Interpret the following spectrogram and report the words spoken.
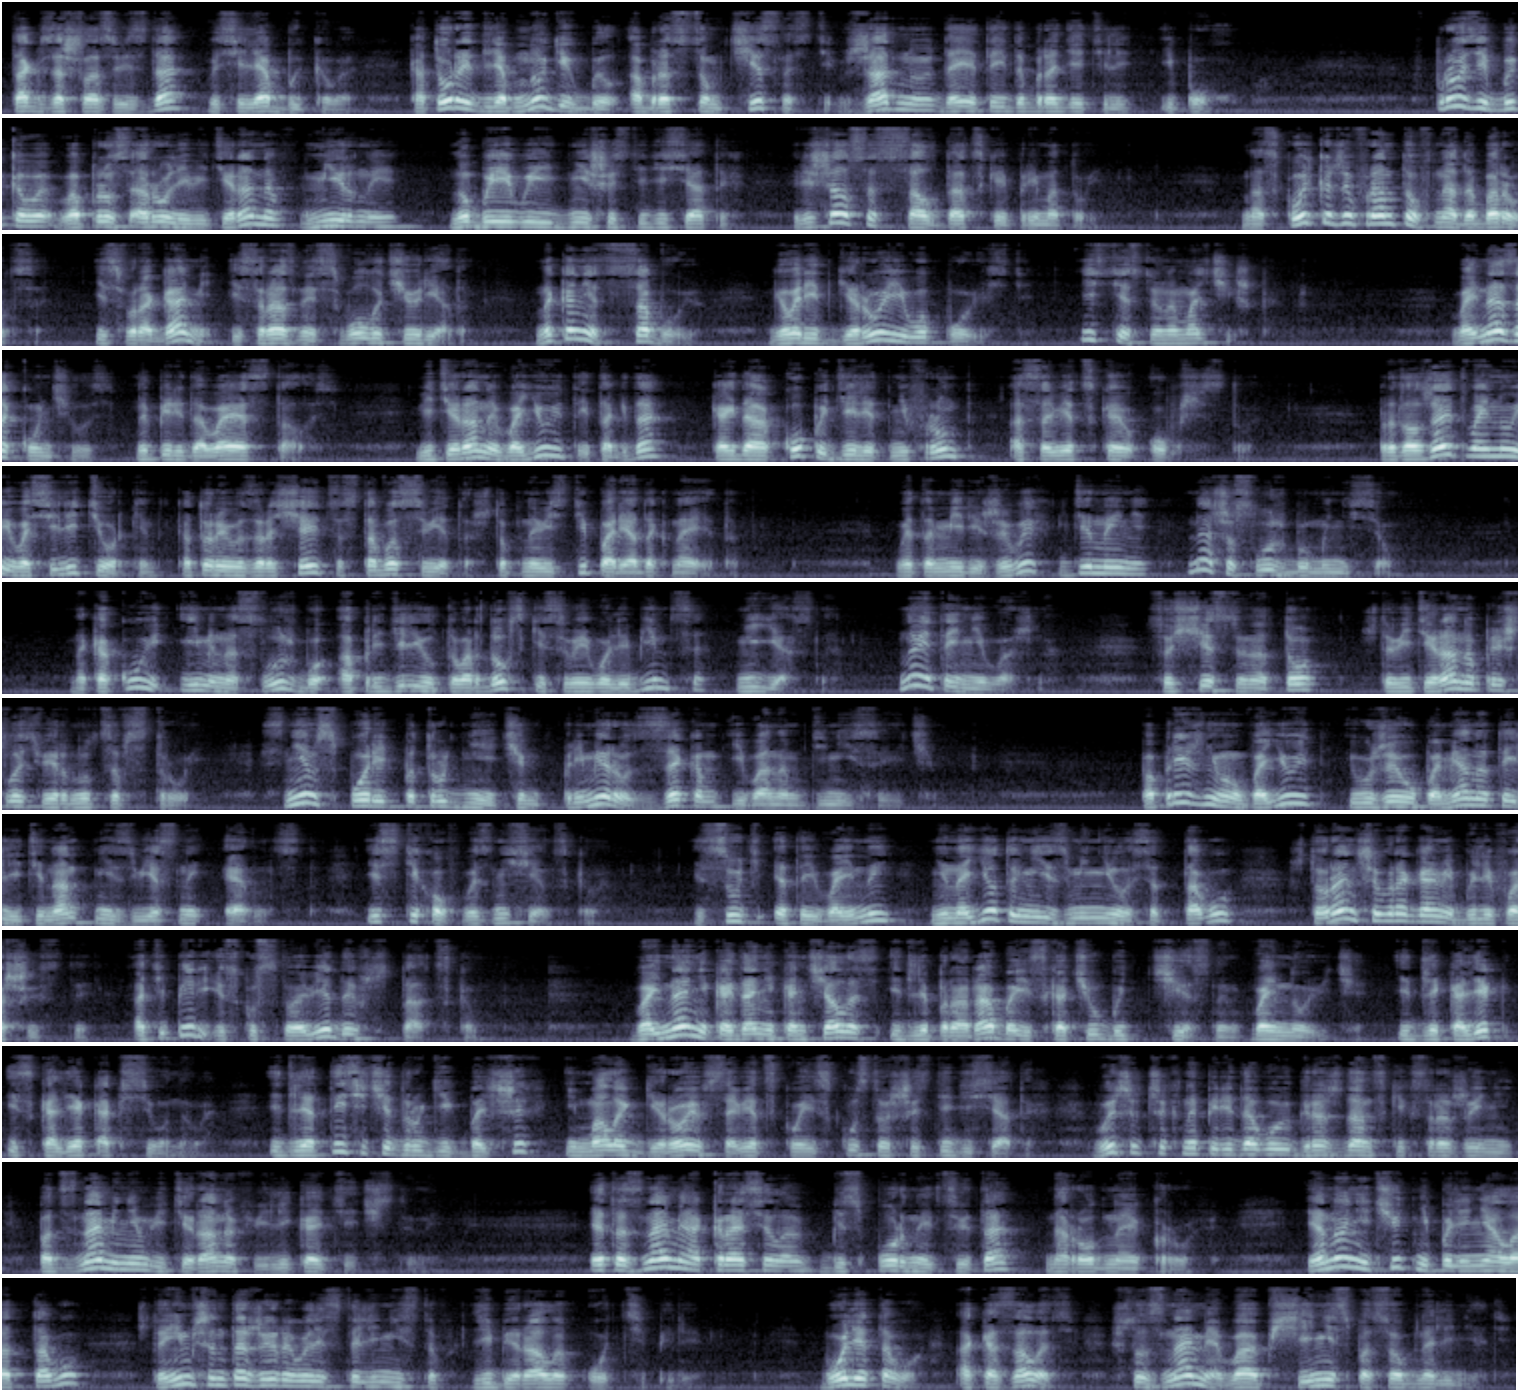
Так взошла звезда Василия Быкова, который для многих был образцом честности в жадную до этой добродетели эпоху. В прозе Быкова вопрос о роли ветеранов мирные, но боевые дни 60-х решался с солдатской прямотой. Насколько же фронтов надо бороться? И с врагами, и с разной сволочью рядом. Наконец, с собою, говорит герой его повести. Естественно, мальчишка. Война закончилась, но передовая осталась. Ветераны воюют и тогда, когда окопы делят не фронт, а советское общество. Продолжает войну и Василий Теркин, который возвращается с того света, чтобы навести порядок на этом. В этом мире живых, где ныне, нашу службу мы несем. На какую именно службу определил Твардовский своего любимца, неясно. Но это и не важно. Существенно то, что ветерану пришлось вернуться в строй. С ним спорить потруднее, чем, к примеру, с зэком Иваном Денисовичем. По-прежнему воюет и уже упомянутый лейтенант неизвестный Эрнст из стихов Вознесенского. И суть этой войны ни на йоту не изменилась от того, что раньше врагами были фашисты, а теперь искусствоведы в штатском. Война никогда не кончалась и для прораба из «Хочу быть честным» Войновича и для коллег из коллег Аксенова, и для тысячи других больших и малых героев советского искусства 60-х, вышедших на передовую гражданских сражений под знаменем ветеранов Великой Отечественной. Это знамя окрасило бесспорные цвета народная кровь. И оно ничуть не полиняло от того, что им шантажировали сталинистов либералы оттепели. Более того, оказалось, что знамя вообще не способно линять.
